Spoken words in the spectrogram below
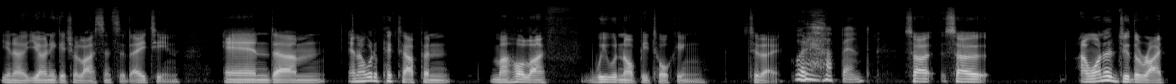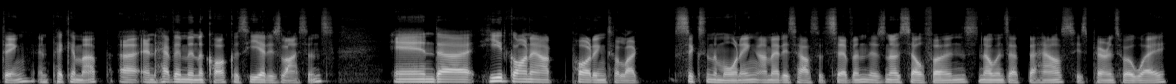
You know, you only get your license at eighteen, and um, and I would have picked up, and my whole life we would not be talking today. What happened? So so I wanted to do the right thing and pick him up uh, and have him in the car because he had his license, and uh, he had gone out partying till like six in the morning. I'm at his house at seven. There's no cell phones. No one's at the house. His parents were away,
